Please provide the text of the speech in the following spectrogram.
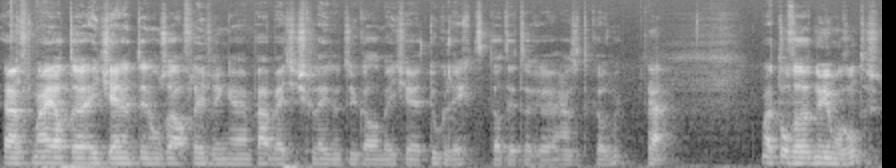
Ja, volgens mij had eh Etienne het in onze aflevering een paar bedjes geleden natuurlijk al een beetje toegelicht dat dit er aan zat te komen. Ja. Maar tof dat het nu helemaal rond is.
